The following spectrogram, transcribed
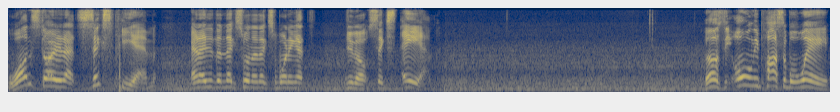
One started at 6 p.m. and I did the next one the next morning at, you know, 6 a.m. That was the only possible way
